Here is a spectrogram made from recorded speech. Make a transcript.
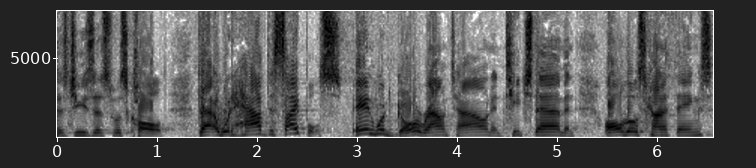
as Jesus was called, that would have disciples and would go around town and teach them and all those kind of things.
